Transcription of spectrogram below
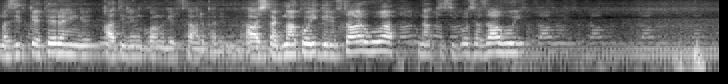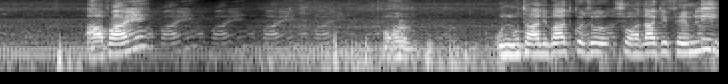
مزید کہتے رہیں گے، قاتلین کو ہم گرفتار کریں گے۔ آج تک نہ کوئی گرفتار ہوا، نہ کسی کو سزا ہوئی۔ آپ آئیں اور ان مطالبات کو جو شہداء کی فیملی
